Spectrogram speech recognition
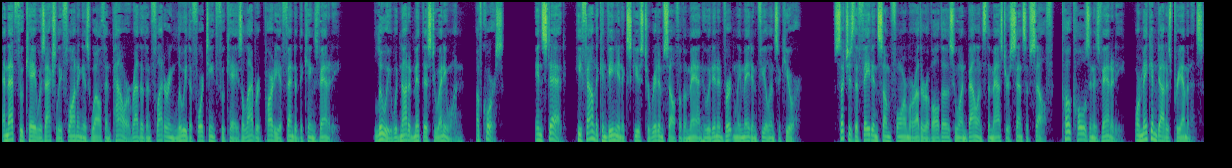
and that Fouquet was actually flaunting his wealth and power rather than flattering Louis XIV. Fouquet's elaborate party offended the king's vanity. Louis would not admit this to anyone, of course. Instead, he found the convenient excuse to rid himself of a man who had inadvertently made him feel insecure. Such is the fate in some form or other of all those who unbalance the master's sense of self, poke holes in his vanity, or make him doubt his preeminence.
